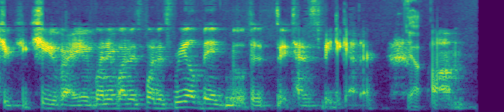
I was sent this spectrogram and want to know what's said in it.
QQQ, right? When, it, when, it's, when it's real big moves, it, it tends to be together. Yeah. Um,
